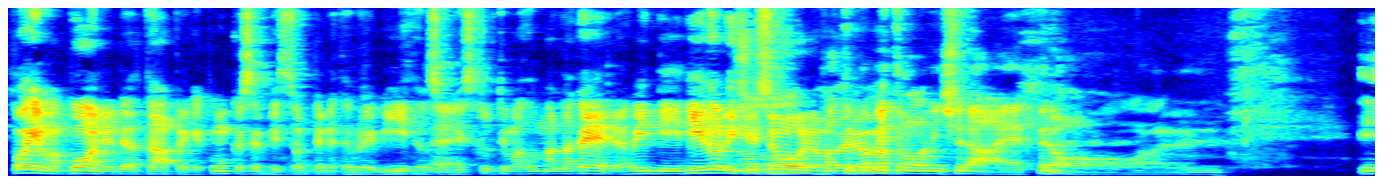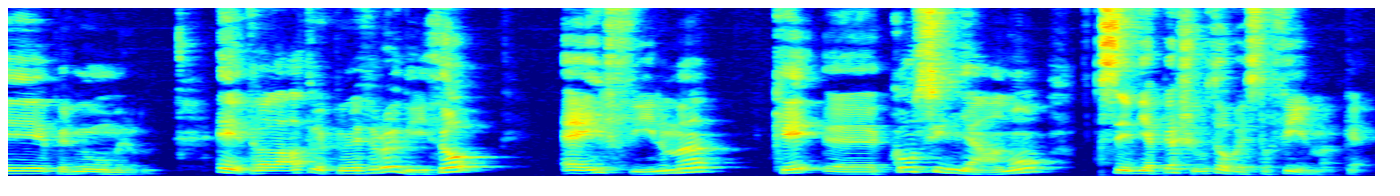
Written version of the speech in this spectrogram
Poi ma buono in realtà, perché comunque si è visto il pianeta proibito, si è eh. visto Ultimatum alla Terra, quindi i titoli no, ci sono. Infatti però... probabilmente non lo vincerà, eh, però... Eh, e per numero. E tra l'altro il pianeta proibito è il film che eh, consigliamo se vi è piaciuto questo film, che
